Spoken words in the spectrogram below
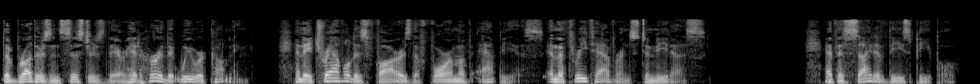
The brothers and sisters there had heard that we were coming and they traveled as far as the forum of appius and the three taverns to meet us. At the sight of these people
